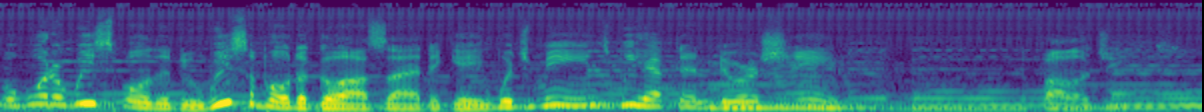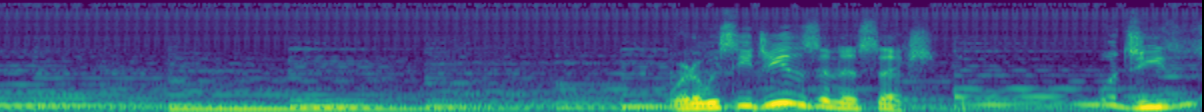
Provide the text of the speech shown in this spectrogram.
But what are we supposed to do? We're supposed to go outside the gate, which means we have to endure shame to follow Jesus. Where do we see Jesus in this section? Well, Jesus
